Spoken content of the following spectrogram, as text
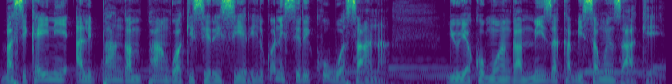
Basi Kaini alipanga mpango wa kisirisiri, ilikuwa ni siri kubwa sana, juu ya kumwangamiza kabisa mwenzake.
